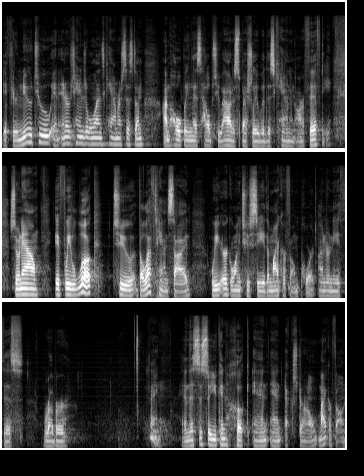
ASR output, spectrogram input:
if you're new to an interchangeable lens camera system, I'm hoping this helps you out, especially with this Canon R50. So now, if we look to the left-hand side, we are going to see the microphone port underneath this rubber thing. And this is so you can hook in an external microphone,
